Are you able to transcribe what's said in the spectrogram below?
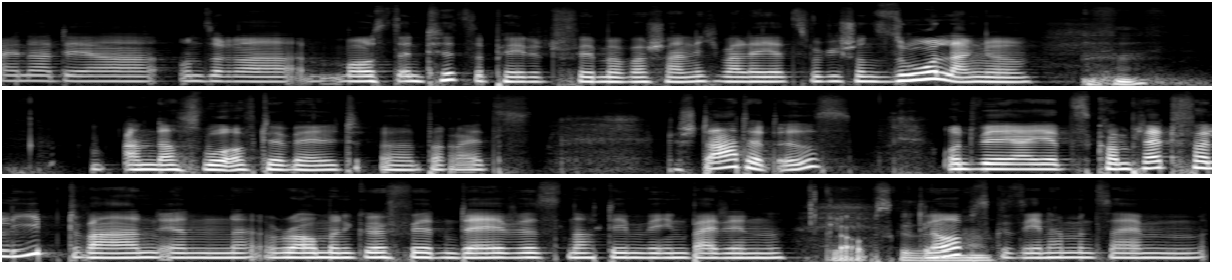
einer der unserer most anticipated Filme wahrscheinlich, weil er jetzt wirklich schon so lange Mhm. anderswo auf der Welt äh, bereits gestartet ist. Und wir ja jetzt komplett verliebt waren in Roman Griffin Davis, nachdem wir ihn bei den Globes gesehen. Globes haben. gesehen haben mit seinem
